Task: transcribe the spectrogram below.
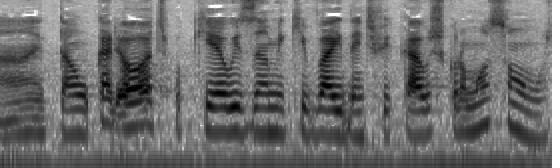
Tá? Então, o cariótipo, que é o exame que vai identificar os cromossomos.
